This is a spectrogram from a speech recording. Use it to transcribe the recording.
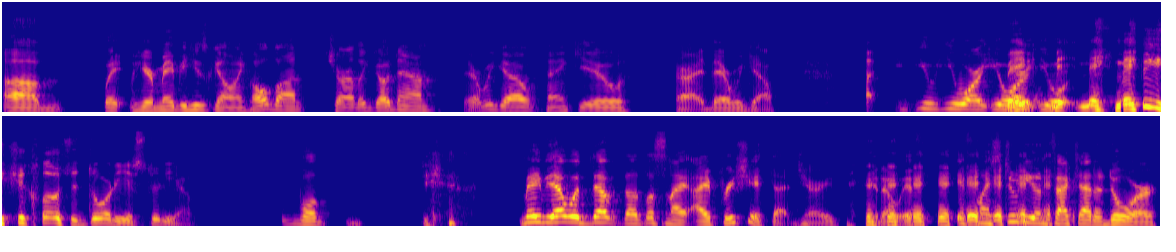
Um, wait here, maybe he's going. Hold on, Charlie, go down. There we go. Thank you. All right, there we go. Uh, you you are you maybe, are you are, maybe you should close the door to your studio. Well, maybe that would that, that listen. I, I appreciate that, Jerry. You know, if, if my studio in fact had a door,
